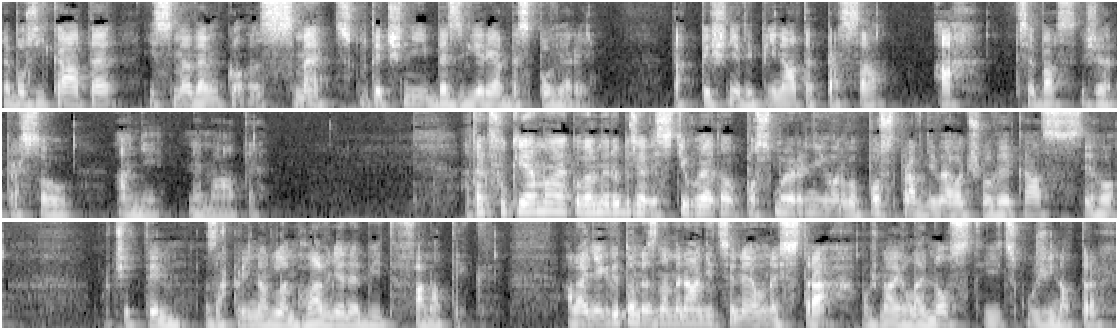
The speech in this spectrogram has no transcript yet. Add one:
Nebo říkáte, jsme, venko, jsme skuteční bez víry a bez pověry. Tak pišně vypínáte prsa, ach, třeba, že prsou ani nemáte. A tak Fukuyama jako velmi dobře vystihuje toho postmoderního nebo postpravdivého člověka s jeho určitým zaklínadlem hlavně nebýt fanatik. Ale někdy to neznamená nic jiného než strach, možná i lenost, jít z kůží na trh.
